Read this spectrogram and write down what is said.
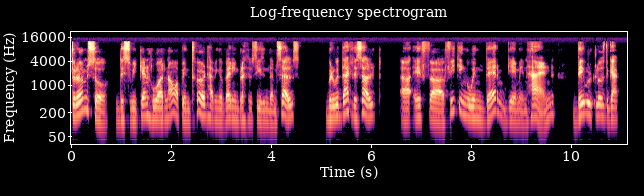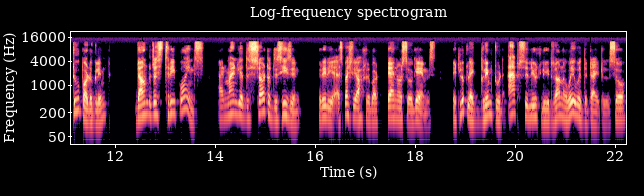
Tromsø this weekend, who are now up in third, having a very impressive season themselves. But with that result, uh, if uh, win their game in hand, they would close the gap to Glimt down to just three points. And mind you, at the start of the season, really, especially after about 10 or so games, it looked like Glimt would absolutely run away with the title. So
